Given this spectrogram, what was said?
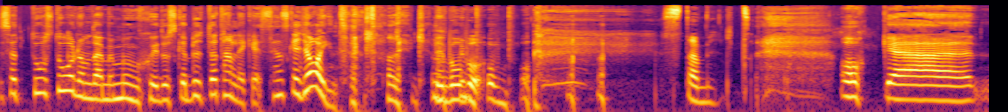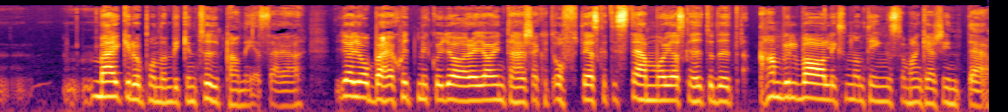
så att då står de där med munskydd och ska byta tandläkare. Sen ska jag in till tandläkaren. Med Bobo. Bobo. Stabilt. Och eh, märker då på honom vilken typ han är. Så här, jag jobbar här skitmycket att göra. Jag är inte här särskilt ofta. Jag ska till stämmor. Jag ska hit och dit. Han vill vara liksom någonting som han kanske inte.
